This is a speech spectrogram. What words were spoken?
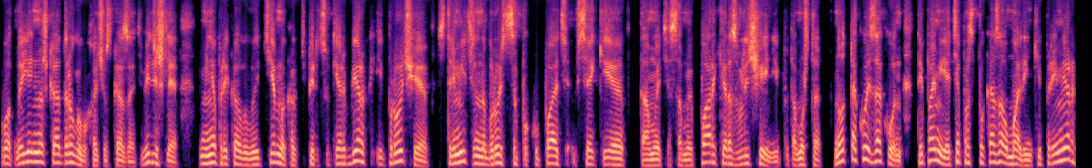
Вот, но я немножко о другом хочу сказать. Видишь ли, меня прикалывает тема, как теперь Цукерберг и прочие стремительно бросятся покупать всякие там эти самые парки развлечений, потому что, ну, вот такой закон. Ты пойми, я тебе просто показал маленький пример,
